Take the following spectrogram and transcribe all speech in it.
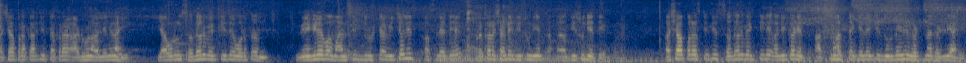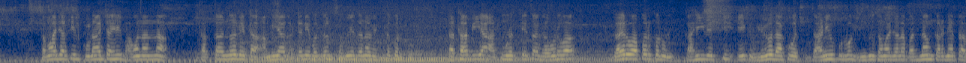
अशा प्रकारची तक्रार आढळून आलेली नाही. यावरून सदर व्यक्तीचे वर्तन वेगळे व मानसिकदृष्ट्या विचलित असल्याचे प्रकर्षाने दिसून येत दिसून येते. अशा परिस्थितीत सदर व्यक्तीने अलीकडेच आत्महत्या केल्याची दुर्दैवी घटना घडली आहे. समाजातील कुणाच्याही भावनांना धक्का न देता आम्ही या घटनेबद्दल संवेदना व्यक्त करतो. तथापि या आत्महत्येचा गौरव गैरवापर करून काही व्यक्ती एक व्हिडिओ दाखवत जाणीवपूर्वक हिंदू समाजाला बदनाम करण्याचा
